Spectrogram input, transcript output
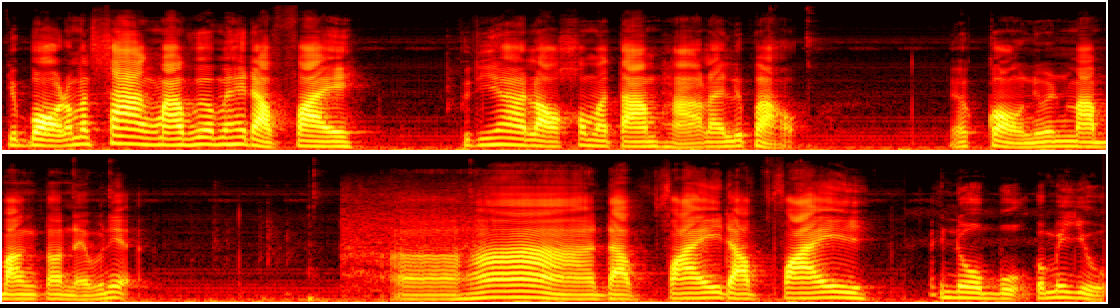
อย่าบอกนะมันสร้างมาเพื่อไม่ให้ดับไฟเพื่อที่ให้เราเข้ามาตามหาอะไรหรือเปล่า แล้วกล่องนี้มันมาบังตอนไหนวะเนี่ยอ่าฮะดับไฟดับไฟไอโนบุก็ไม่อยู่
